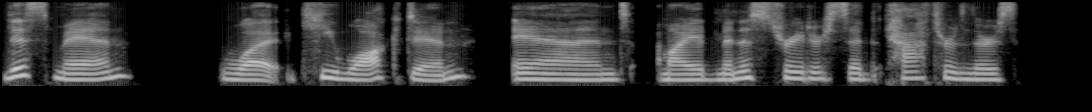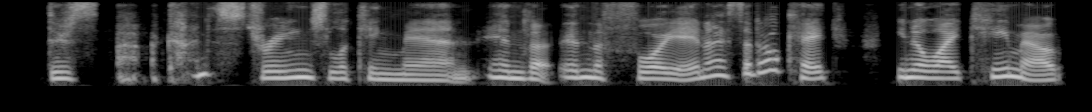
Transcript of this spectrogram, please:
This man, what he walked in and my administrator said, Catherine, there's there's a kind of strange looking man in the in the foyer and i said okay. You know i came out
